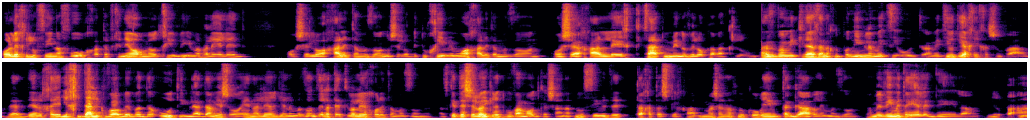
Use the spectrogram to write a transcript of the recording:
או לחילופין הפוך, התבחיני האור מאוד חיוביים אבל הילד או שלא אכל את המזון, או שלא בטוחים אם הוא אכל את המזון, או שאכל אה, קצת ממנו ולא קרה כלום. אז במקרה הזה אנחנו פונים למציאות, המציאות היא הכי חשובה, והדרך היחידה לקבוע בוודאות אם לאדם יש או אין אלרגיה למזון זה לתת לו לאכול את המזון. אז כדי שלא יקרה תגובה מאוד קשה, אנחנו עושים את זה תחת השגחה, במה שאנחנו קוראים תגר למזון. מביאים את הילד אה, למרפאה,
